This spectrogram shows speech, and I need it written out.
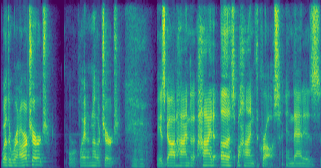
whether we're in our church or we're playing another church, is God hide, hide us behind the cross, and that is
